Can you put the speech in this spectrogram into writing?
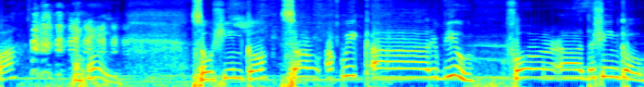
pa. hey, So, Shinko. So, a quick uh, review for uh, the Shinko.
